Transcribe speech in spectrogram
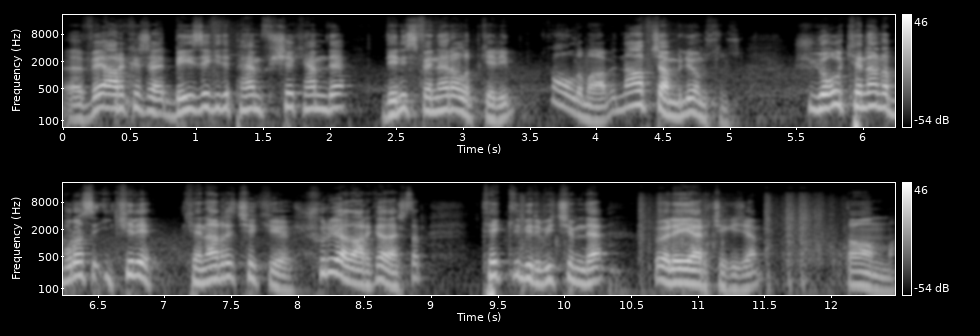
Ee, ve arkadaşlar base'e gidip hem fişek hem de deniz fener alıp geleyim. Aldım abi. Ne yapacağım biliyor musunuz? Şu yol kenarında burası ikili. Kenarı çekiyor. Şuraya da arkadaşlar tekli bir biçimde böyle yer çekeceğim. Tamam mı?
